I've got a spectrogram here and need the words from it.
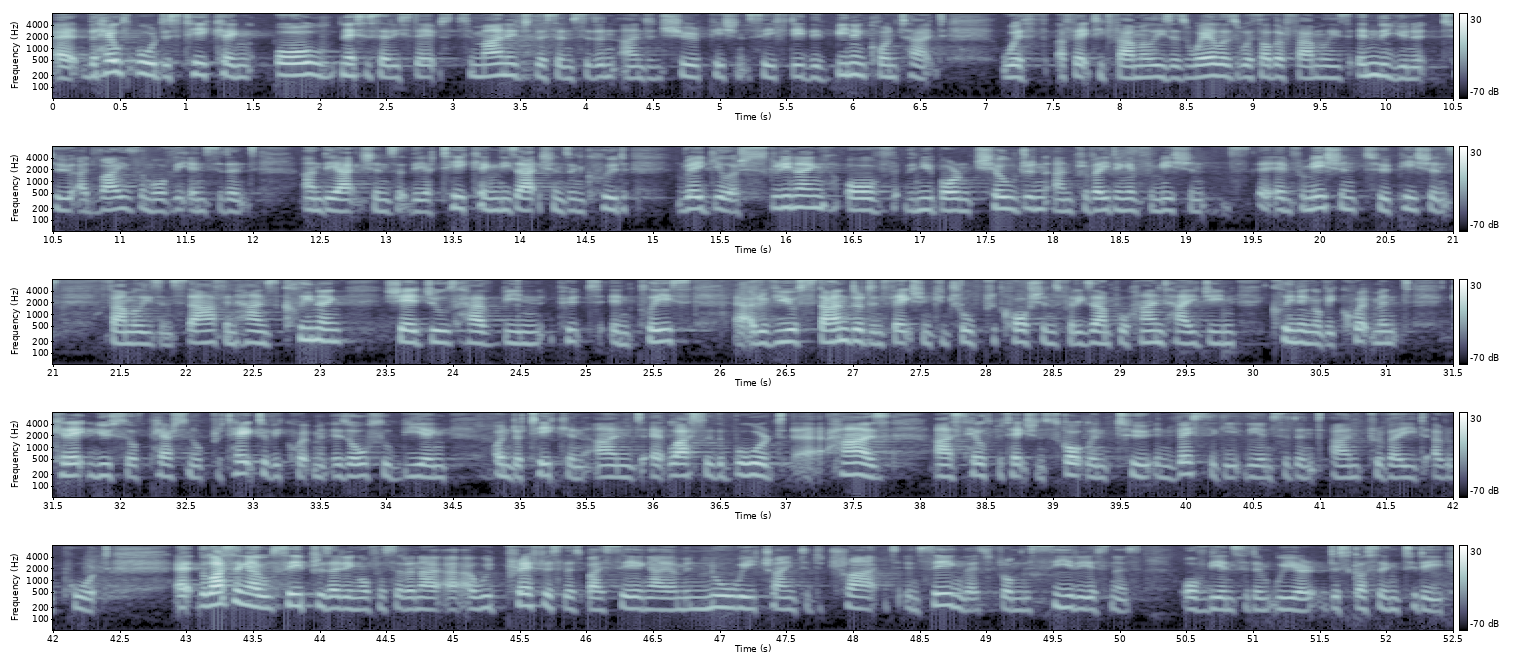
Uh, the Health Board is taking all necessary steps to manage this incident and ensure patient safety. They've been in contact with affected families as well as with other families in the unit to advise them of the incident and the actions that they are taking. These actions include regular screening of the newborn children and providing information, information to patients, families and staff. Enhanced cleaning schedules have been put in place. a review of standard infection control precautions, for example, hand hygiene, cleaning of equipment, correct use of personal protective equipment is also being undertaken. And uh, lastly, the board uh, has asked Health Protection Scotland to investigate the incident and provide a report. Uh, the last thing I will say, presiding officer, and I, I would preface this by saying I am in no way trying to detract in saying this from the seriousness of the incident we are discussing today.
